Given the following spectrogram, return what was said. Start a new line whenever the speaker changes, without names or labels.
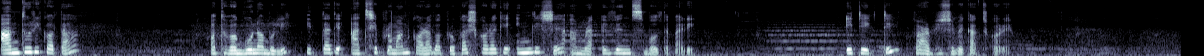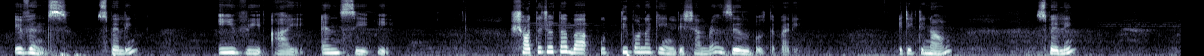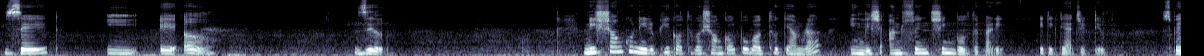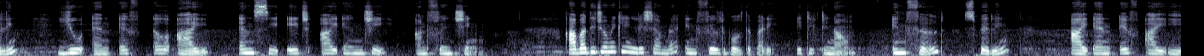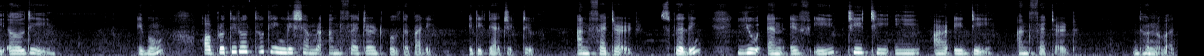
আন্তরিকতা অথবা গুণাবলী ইত্যাদি আছে প্রমাণ করা বা প্রকাশ করাকে ইংলিশে আমরা ইভেন্টস বলতে পারি। এটি একটি ভার্ব হিসেবে কাজ করে। ইভেন্টস স্পেলিং ইভিআই এনসিই সতেজতা বা উদ্দীপনাকে ইংলিশে আমরা জিল বলতে পারি। এটি একটি noun spelling Z E A L zeal নিঃশঙ্ক নির্ভীক অথবা সংকল্পবদ্ধকে আমরা ইংলিশে আনফ্লিঞ্চিং বলতে পারি। এটি একটি adjective spelling U N F L I N C H I N G unflinching আবাদি জমিকে ইংলিশে আমরা ইনফিল্ড বলতে পারি। এটি একটি noun infield spelling I N F I E L D এবং অপ্রতিরোধ্যকে ইংলিশে আমরা আনফ্যাটার্ড বলতে পারি। এটি একটি adjective unfettered spelling E T T E R E D unfettered ধন্যবাদ।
